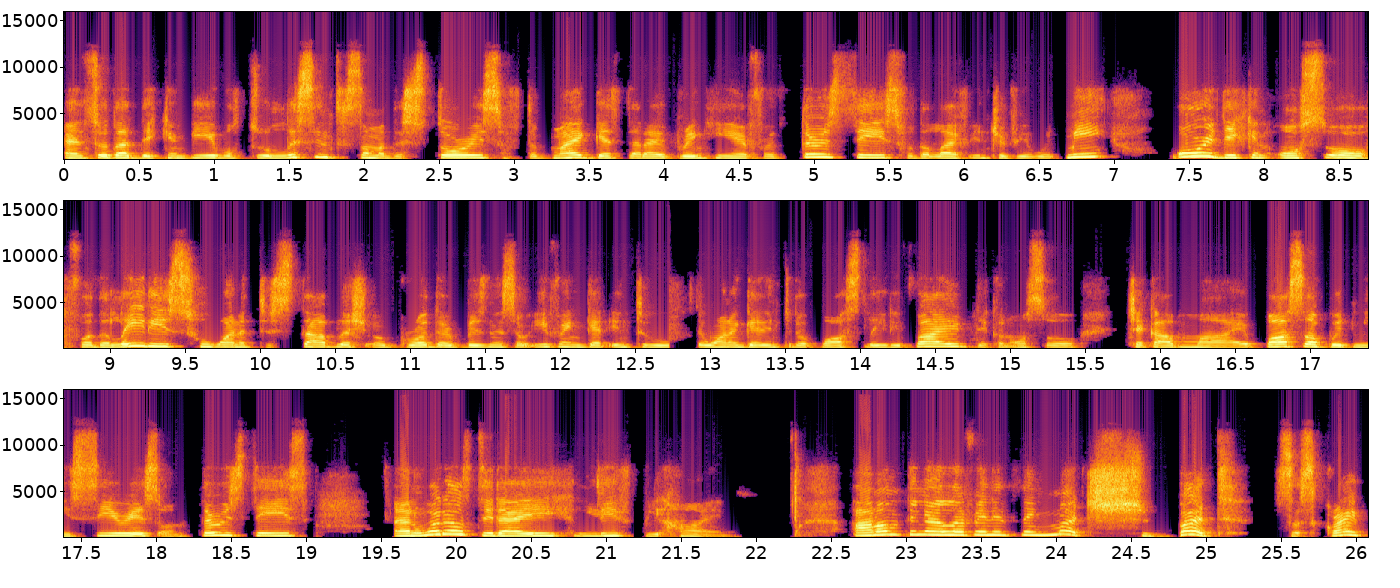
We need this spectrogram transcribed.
and so that they can be able to listen to some of the stories of the, my guests that I bring here for Thursdays for the live interview with me or they can also for the ladies who wanted to establish or grow their business or even get into they want to get into the boss lady vibe they can also check out my boss up with me series on thursdays. And what else did i leave behind? I don't think i left anything much but subscribe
